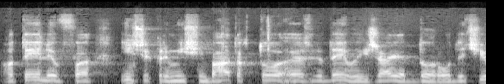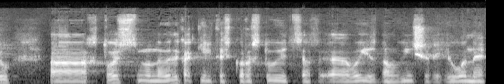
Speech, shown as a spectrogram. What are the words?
готелів, інших приміщень. Багато хто з людей виїжджає до родичів. Хтось ну невелика кількість користується е, виїздом в інші регіони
